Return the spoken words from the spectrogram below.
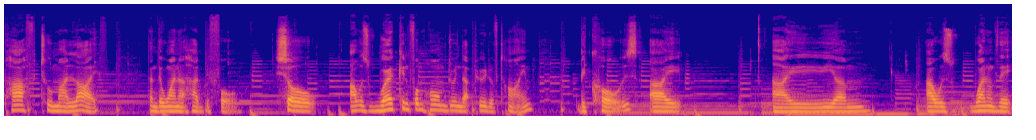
path to my life than the one I had before. So I was working from home during that period of time because I I um I was one of the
